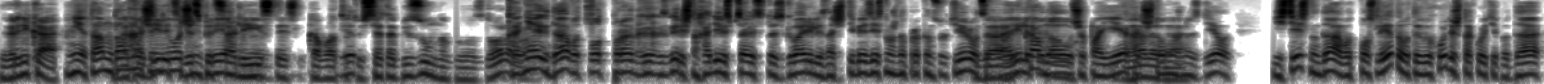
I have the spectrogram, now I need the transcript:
Наверняка Не, там, там находили очень, тебе очень приятно. специалиста, если кого-то. Это- То есть это безумно было здорово. Коня, да, вот, вот про, г- говоришь, находили специалисты, то есть говорили, значит, тебе здесь нужно проконсультироваться, Да, говорили, кому. куда лучше поехать, Да, да, что да. нужно сделать. Естественно, да, вот после этого ты выходишь такой, типа, да,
